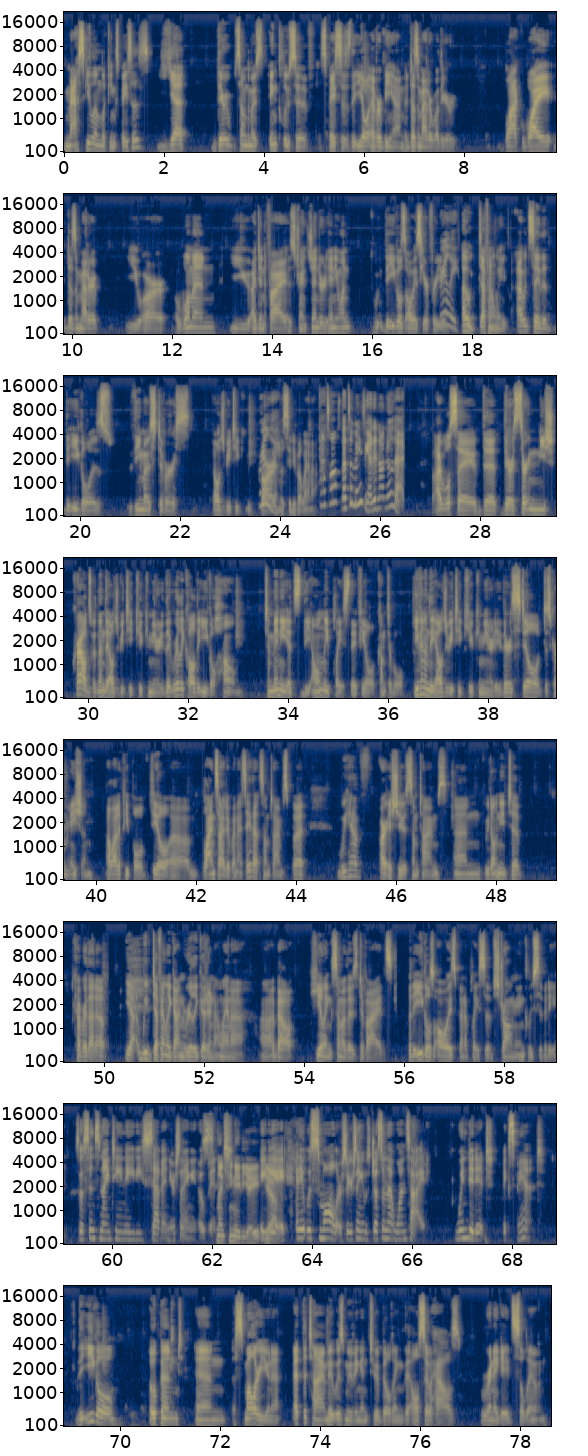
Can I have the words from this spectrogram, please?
masculine looking spaces, yet they're some of the most inclusive spaces that you'll ever be in. It doesn't matter whether you're black, white, it doesn't matter if you are a woman, you identify as transgendered, anyone. The Eagle's always here for you. Really? Oh, definitely. I would say that the Eagle is the most diverse LGBTQ bar Really? in the city of Atlanta. That's awesome. That's amazing. I did not know that. I will say that there are certain niche crowds within the LGBTQ community that really call the Eagle home. To many, it's the only place they feel comfortable. Even in the LGBTQ community, there is still discrimination. A lot of people feel um, blindsided when I say that sometimes, but we have our issues sometimes, and we don't need to cover that up. Yeah, we've definitely gotten really good in Atlanta uh, about healing some of those divides. But the Eagle's always been a place of strong inclusivity. So since 1987, you're saying it opened. 1988, yeah. 88. And it was smaller. So you're saying it was just on that one side. When did it expand? The Eagle opened in a smaller unit. At the time, it was moving into a building that also housed Renegade Saloon.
